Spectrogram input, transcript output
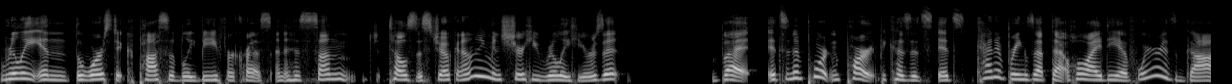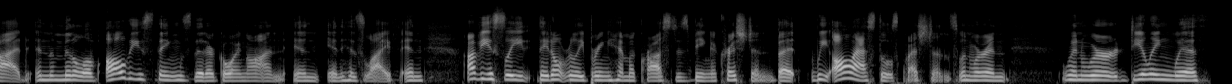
really in the worst it could possibly be for Chris. And his son tells this joke, and I'm not even sure he really hears it but it's an important part because it's it's kind of brings up that whole idea of where is God in the middle of all these things that are going on in in his life and obviously they don't really bring him across as being a Christian but we all ask those questions when we're in when we're dealing with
